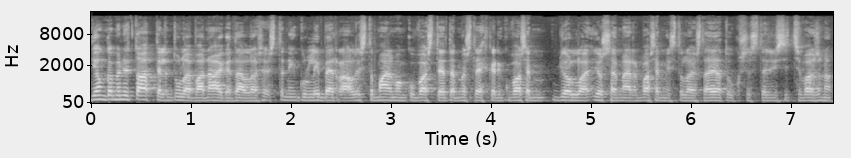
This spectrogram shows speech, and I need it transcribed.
jonka mä nyt ajattelen tulevan aika tällaisesta niin kuin liberaalista maailmankuvasta ja tämmöistä ehkä niin kuin vasem, jolla, jossain määrin vasemmistolaista ajatuksesta, niin sitten se vaan sanoo,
